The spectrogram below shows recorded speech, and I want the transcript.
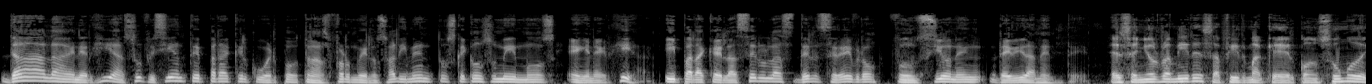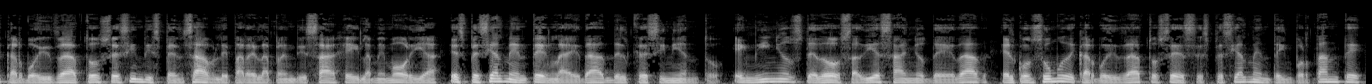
da la energía suficiente para que el cuerpo transforme los alimentos que consumimos en energía y para que las células del cerebro funcionen debidamente. El señor Ramírez afirma que el consumo de carbohidratos es indispensable para el aprendizaje y la memoria, especialmente en la edad del crecimiento. En niños de 2 a 10 años de edad, el consumo de carbohidratos es especialmente importante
